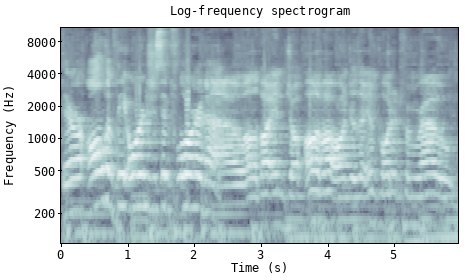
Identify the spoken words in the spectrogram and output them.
There are all of the oranges in Florida! No, all of our all of our oranges are imported from Rome.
